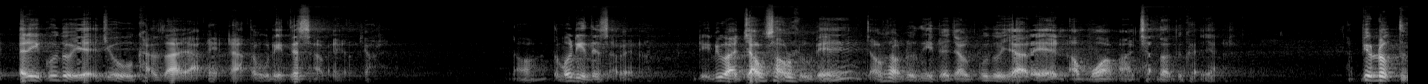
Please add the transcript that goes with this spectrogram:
။အဲ့ဒီကုသိုလ်ရဲ့အကျိုးကိုခံစားရတယ်ဒါသမုဒိသစ္စာပဲလို့ပြောတယ်။နော်သမုဒိသစ္စာပဲဒီလူကကြောင်းဆောက်လူတယ်ကြောင်းဆောက်လူတဲ့အတွက်ကြောင့်ကုသိုလ်ရတယ်နောက်ဘဝမှာချမ်းသာဒုက္ခရတယ်။ပြုလုပ်သူ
